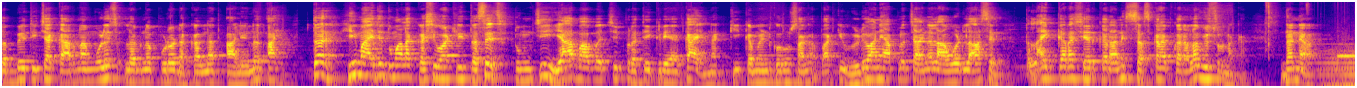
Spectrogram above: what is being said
तब्येतीच्या कारणामुळेच लग्न पुढं ढकलण्यात आलेलं आहे. तर ही माहिती तुम्हाला कशी वाटली तसेच तुमची याबाबतची प्रतिक्रिया काय नक्की कमेंट करून सांगा. बाकी व्हिडिओ आणि आपलं चॅनल आवडलं असेल तर लाईक करा शेअर करा आणि सबस्क्राईब करायला विसरू नका. धन्यवाद.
